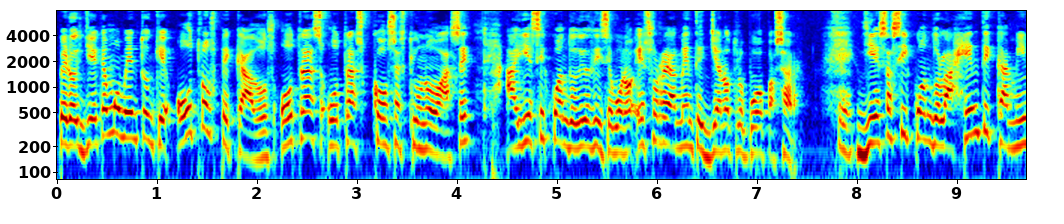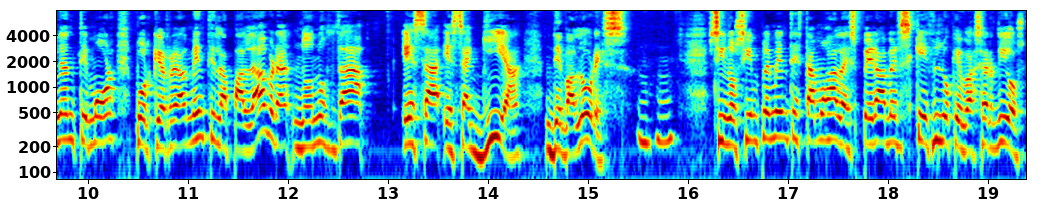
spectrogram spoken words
Pero llega un momento en que otros pecados, otras, otras cosas que uno hace, ahí es cuando Dios dice, bueno, eso realmente ya no te lo puedo pasar. Y es así cuando la gente camina en temor porque realmente la palabra no nos da esa, esa guía de valores, sino simplemente estamos a la espera a ver qué es lo que va a hacer Dios.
